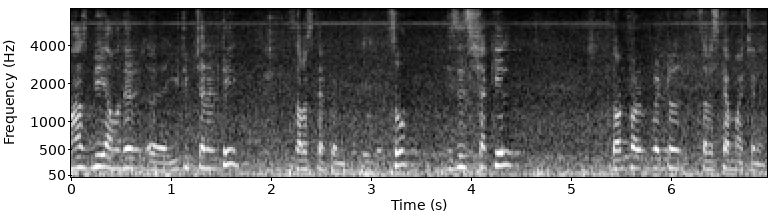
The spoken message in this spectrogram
মাস্ট বি আমাদের ইউটিউব চ্যানেলটি সাবস্ক্রাইব করুন। So this is Shakil don't forget to subscribe my channel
